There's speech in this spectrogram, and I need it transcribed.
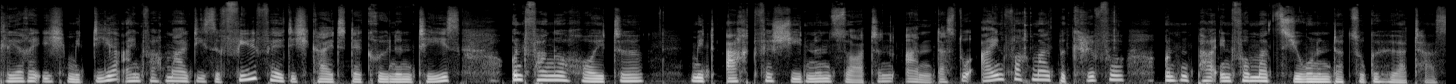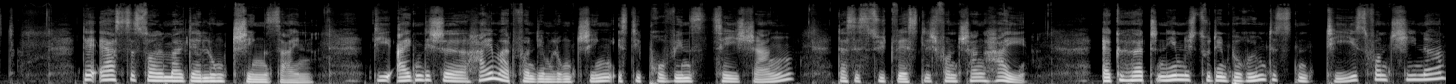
kläre ich mit dir einfach mal diese Vielfältigkeit der grünen Tees und fange heute mit acht verschiedenen Sorten an, dass du einfach mal Begriffe und ein paar Informationen dazu gehört hast. Der erste soll mal der Lungching sein. Die eigentliche Heimat von dem Lungching ist die Provinz Zhejiang, das ist südwestlich von Shanghai. Er gehört nämlich zu den berühmtesten Tees von China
